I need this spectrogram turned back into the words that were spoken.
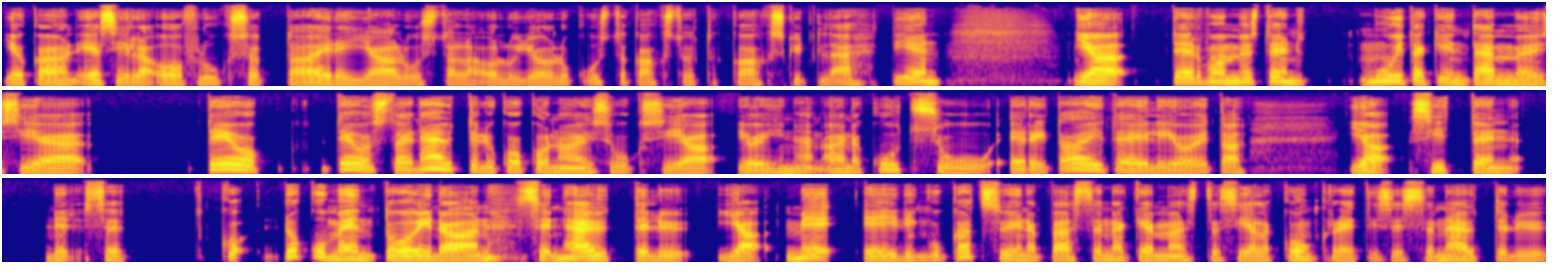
joka on esillä O Fluxot taidejalustalla ollut joulukuusta 2020 lähtien. Ja Tervo on myös tehnyt muitakin tämmöisiä teo, teos- tai näyttelykokonaisuuksia, joihin hän aina kutsuu eri taiteilijoita ja sitten ne, se dokumentoidaan se näyttely ja me ei niin kuin katsojina päästä näkemään sitä siellä konkreettisessa näyttely-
